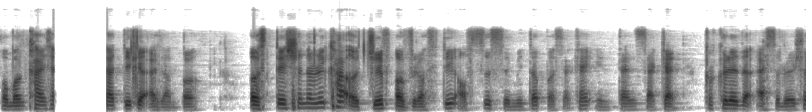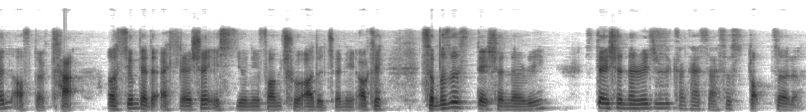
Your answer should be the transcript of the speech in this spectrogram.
我们看一下第一个 example。 A stationary car achieves a velocity of 40 meter per second in 10 seconds. Calculate the acceleration of the car. Assume that the acceleration is uniform throughout the journey. OK，什么是 stationary？stationary 就是刚开始还是 stop 着的，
